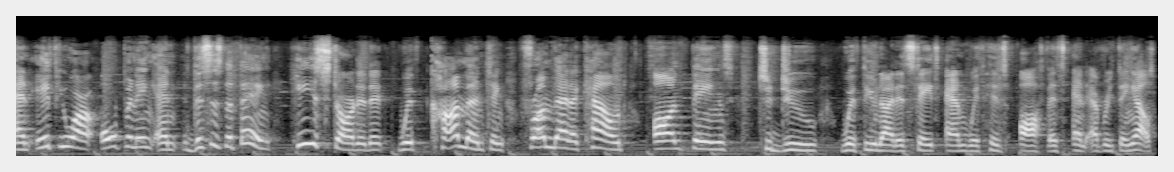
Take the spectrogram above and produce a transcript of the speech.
And if you are opening and this is the thing, he started it with commenting from that account on things to do with the United States and with his office and everything else.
